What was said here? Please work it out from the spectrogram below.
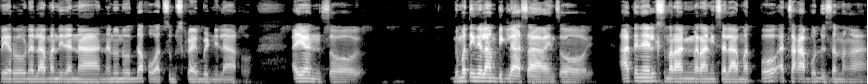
Pero nalaman nila na nanonood ako at subscriber nila ako. Ayun, so... Dumating na lang bigla sa akin. So, Ate Nels, maraming maraming salamat po. At saka po dun sa mga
